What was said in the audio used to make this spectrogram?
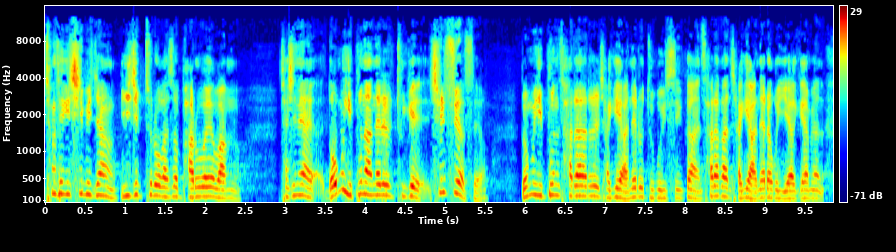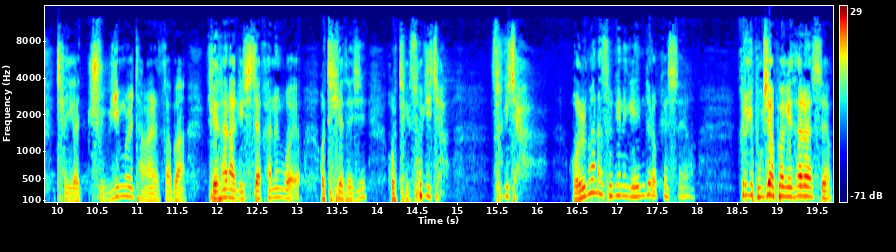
창세기 12장 이집트로 가서 바로의 왕 자신의 너무 이쁜 아내를 둔 게 실수였어요. 너무 이쁜 사라를 자기 아내로 두고 있으니까 사라가 자기 아내라고 이야기하면 자기가 죽임을 당할까봐 계산하기 시작하는 거예요. 어떻게 해야 되지? 어떻게 속이자. 속이자. 얼마나 속이는 게 힘들었겠어요. 그렇게 복잡하게 살았어요.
